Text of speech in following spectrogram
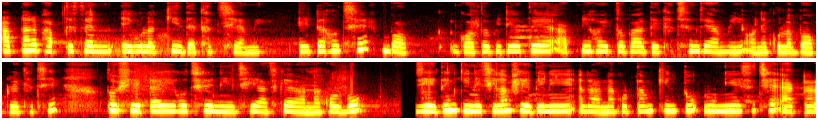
আপনারা ভাবতেছেন এগুলা কি দেখাচ্ছি আমি? এটা হচ্ছে বক। গত ভিডিওতে আপনি হয়তো বা দেখেছেন যে আমি অনেকগুলো বক রেখেছি। তো সেটাই হচ্ছে নিয়েছি, আজকে রান্না করব। যেদিন কিনেছিলাম সেদিনই রান্না করতাম, কিন্তু উনি এসেছে একটার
